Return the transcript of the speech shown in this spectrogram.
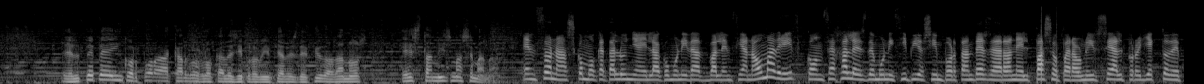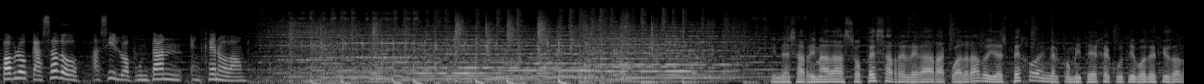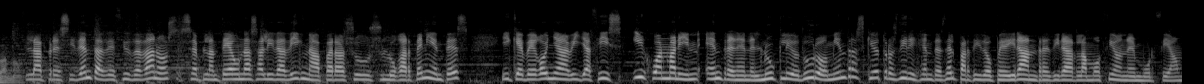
El PP incorpora a cargos locales y provinciales de Ciudadanos esta misma semana. En zonas como Cataluña y la Comunidad Valenciana o Madrid, concejales de municipios importantes darán el paso para unirse al proyecto de Pablo Casado. Así lo apuntan en Génova. Inés Arrimadas sopesa relegar a Cuadrado y Espejo en el Comité Ejecutivo de Ciudadanos. La presidenta de Ciudadanos se plantea una salida digna para sus lugartenientes y que Begoña Villacís y Juan Marín entren en el núcleo duro, mientras que otros dirigentes del partido pedirán retirar la moción en Murcia.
